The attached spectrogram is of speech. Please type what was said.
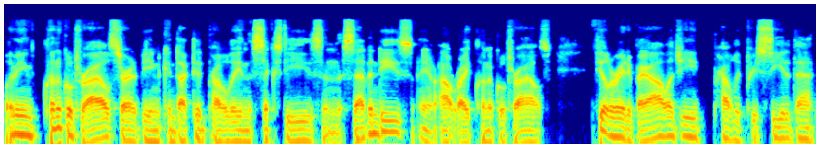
Well, I mean, clinical trials started being conducted probably in the 60s and the 70s, you know, outright clinical trials. Field of radiobiology probably preceded that.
